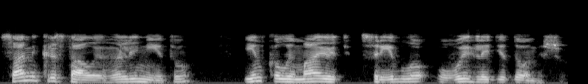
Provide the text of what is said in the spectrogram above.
Самі кристали галеніту інколи мають срібло у вигляді домішок.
